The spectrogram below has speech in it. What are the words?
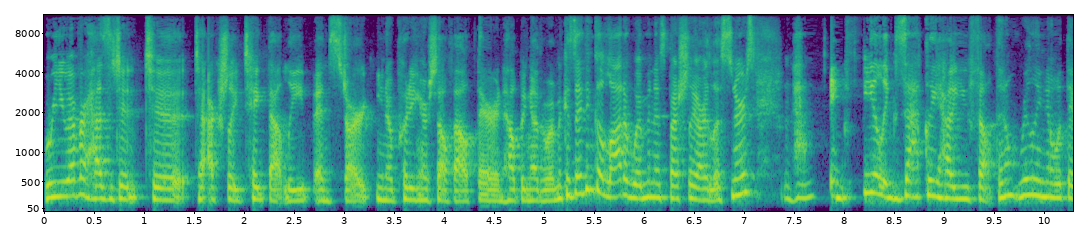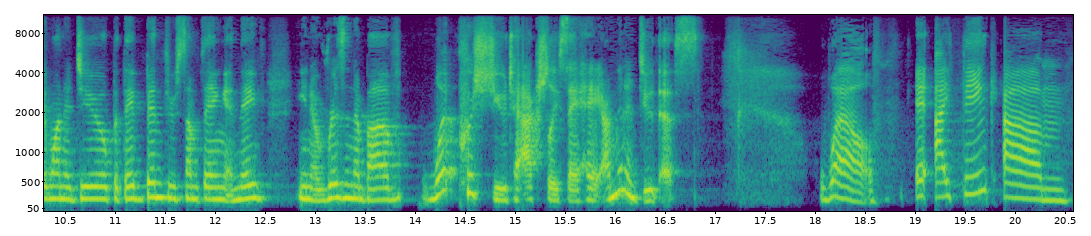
were you ever hesitant to to actually take that leap and start you know putting yourself out there and helping other women because i think a lot of women especially our listeners mm-hmm. feel exactly how you felt they don't really know what they want to do but they've been through something and they've you know risen above what pushed you to actually say hey i'm going to do this well it, i think um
